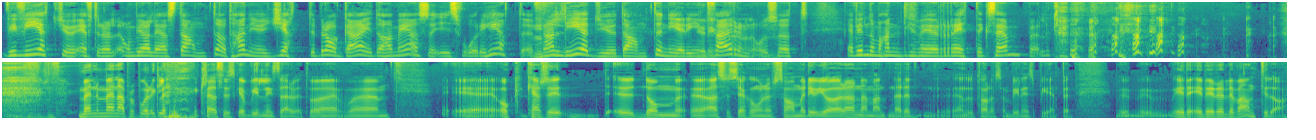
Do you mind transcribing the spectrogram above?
Vi vet ju, efter, om vi har läst Dante, att han är ju en jättebra guide att ha med sig i svårigheter. För han leder ju Dante ner i. Inferno, mm. Så att, jag vet inte om han liksom är rätt exempel. Men, men apropå det kla- klassiska bildningsarvet vad, vad, eh, och kanske eh, de eh, associationer som har med det att göra när, man, när det ändå talas om bildningsbegreppet. Är det, är det relevant idag?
